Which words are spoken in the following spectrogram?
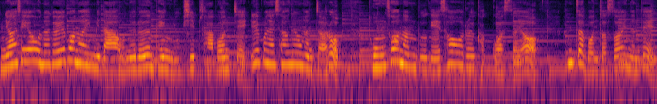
안녕하세요. 오늘도 일본어입니다. 오늘은 164번째 일본의 상용 한자로 동서남북의 서를 갖고 왔어요. 한자 먼저 써 있는데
